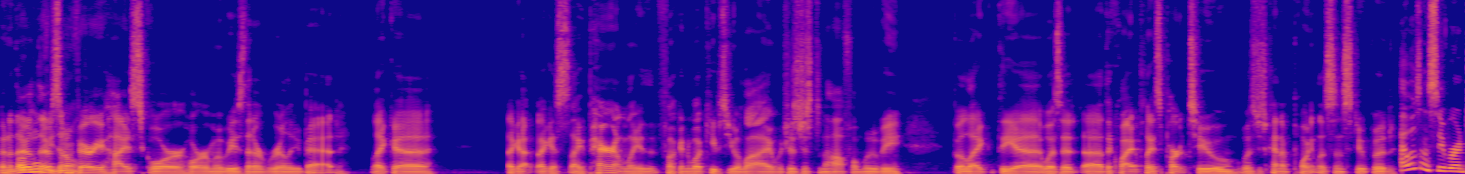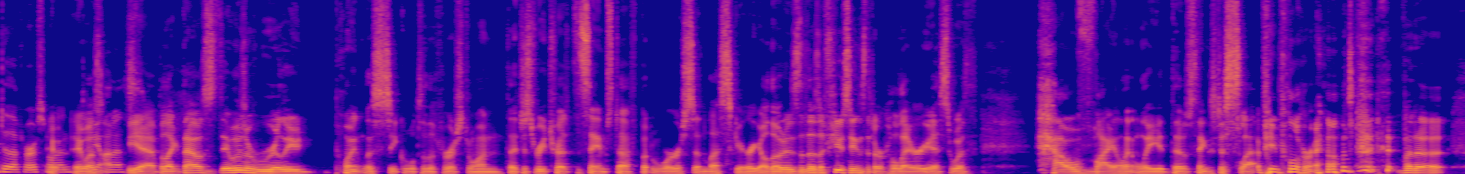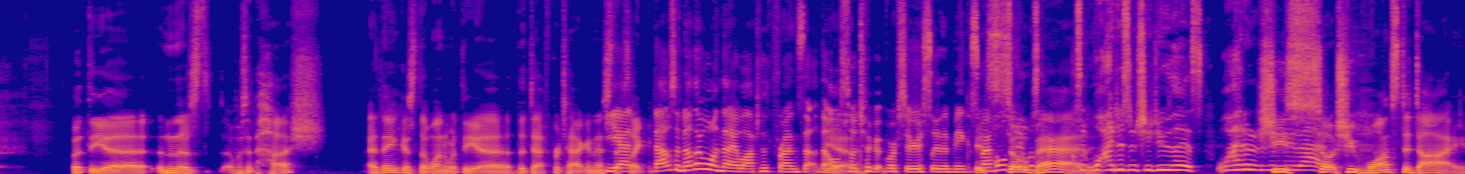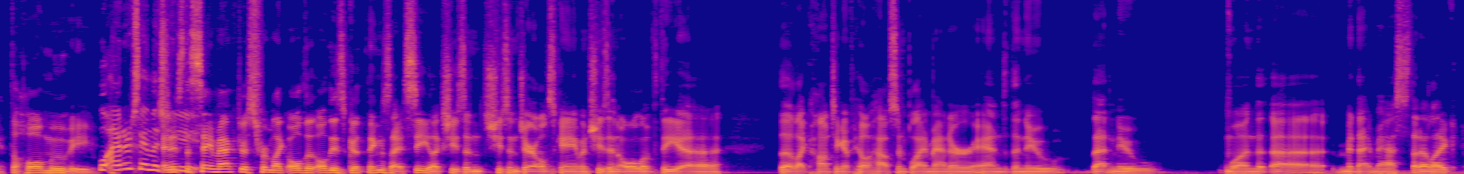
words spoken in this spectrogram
But there, movies there's at some very high score horror movies that are really bad. Like uh like I, I guess like apparently the fucking What Keeps You Alive, which is just an awful movie. But like the uh was it uh The Quiet Place Part 2 was just kind of pointless and stupid. I wasn't super into the first one, It, to it was be honest. yeah, but like that was it was a really pointless sequel to the first one that just retreads the same stuff but worse and less scary. Although there's there's a few scenes that are hilarious with how violently those things just slap people around. but uh but the uh and then there's was it Hush? I think is the one with the uh the deaf protagonist yeah, that's like that was another one that I watched with friends that, that also took it more seriously than me because my whole so time was like, I was like, why doesn't she do this? Why doesn't she she's do that? so she wants to die the whole movie. well, I understand that and she. it's the same actress from like all the all these good things I see. Like she's in she's in Gerald's Game and she's in all of the uh the like Haunting of Hill House and Bly Manor and the new that new one that uh Midnight Mass that I like.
